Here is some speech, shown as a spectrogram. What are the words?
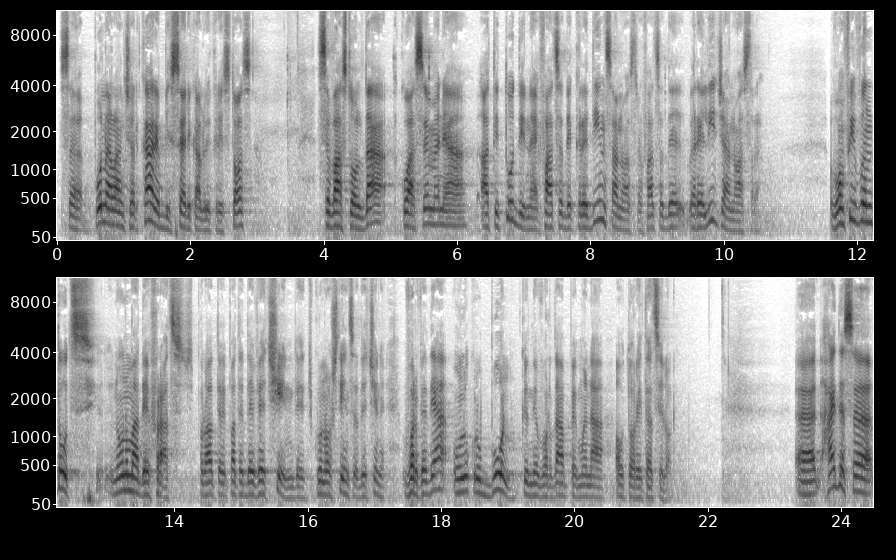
să pună la încercare Biserica lui Hristos se va stolda cu asemenea atitudine față de credința noastră, față de religia noastră. Vom fi vânduți, nu numai de frați, poate, poate de vecini, de cunoștință, de cine. Vor vedea un lucru bun când ne vor da pe mâna autorităților. Uh, haideți să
